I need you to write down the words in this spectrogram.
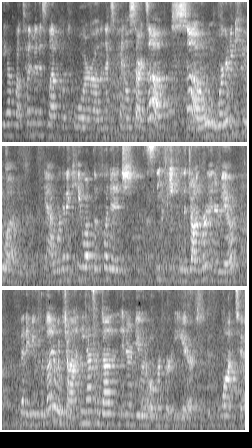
we have about 10 minutes left before uh, the next panel starts up. So we're going to queue up. Yeah, we're going to queue up the footage, sneak peek from the John Byrne interview. If any of you are familiar with John, he hasn't done an interview in over 30 years. Didn't want to.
